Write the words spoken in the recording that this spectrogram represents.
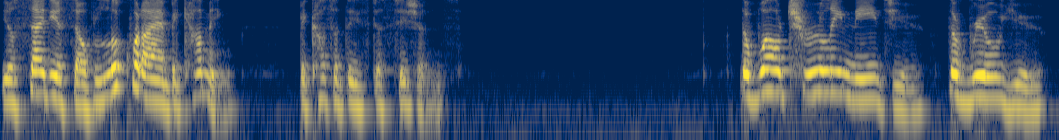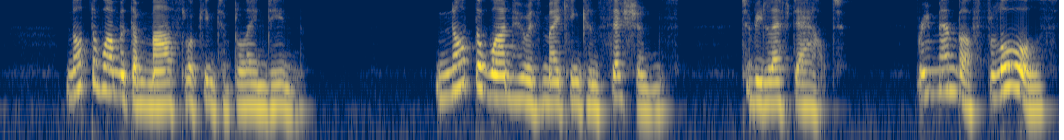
You'll say to yourself, Look what I am becoming because of these decisions. The world truly needs you, the real you, not the one with the mask looking to blend in, not the one who is making concessions to be left out. Remember flaws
